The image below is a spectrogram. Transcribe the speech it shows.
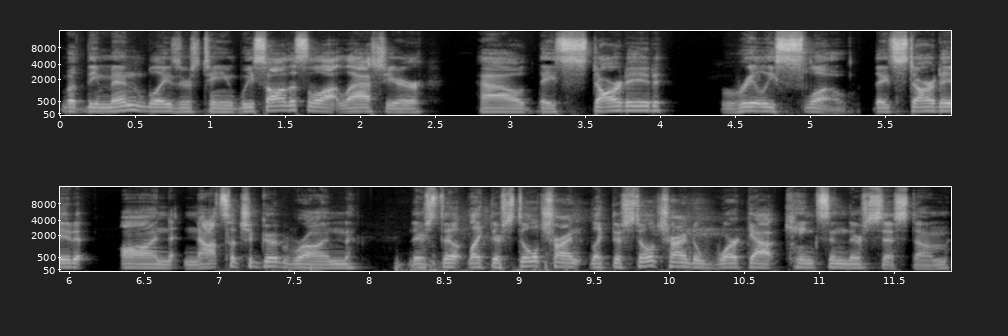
but the men Blazers team, we saw this a lot last year. How they started really slow. They started on not such a good run. They're still like they're still trying like they're still trying to work out kinks in their system.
